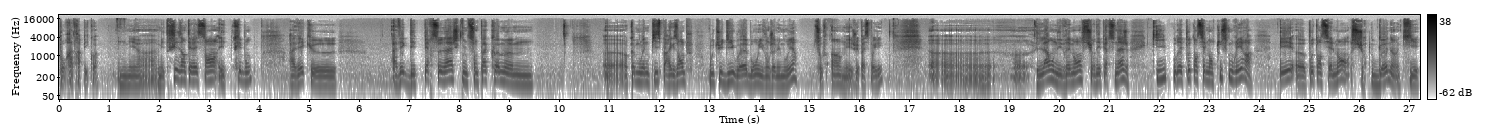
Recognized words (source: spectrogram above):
pour rattraper quoi. Mais, mais très intéressant et très bon avec, avec des personnages qui ne sont pas comme, comme One Piece par exemple, où tu te dis ouais bon ils vont jamais mourir, sauf un mais je vais pas spoiler. Euh, là on est vraiment sur des personnages qui pourraient potentiellement tous mourir et euh, potentiellement surtout Gun qui est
